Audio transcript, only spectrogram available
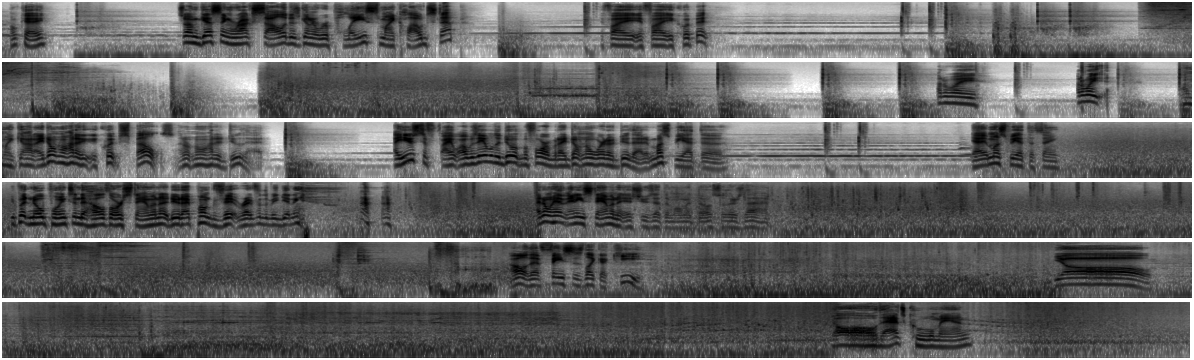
Okay. So I'm guessing rock solid is gonna replace my cloud step? If I if I equip it? How do I How do I Oh my god, I don't know how to equip spells. I don't know how to do that. I used to I, I was able to do it before, but I don't know where to do that. It must be at the Yeah, it must be at the thing. You put no points into health or stamina. Dude, I pumped Vit right from the beginning. I don't have any stamina issues at the moment though, so there's that. Oh, that face is like a key. Yo! Oh, that's cool, man.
